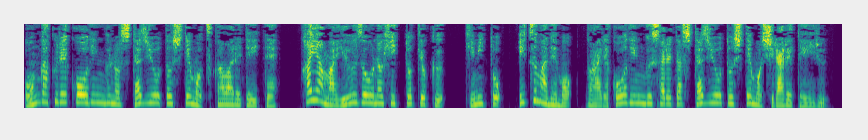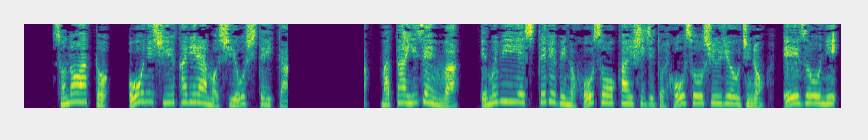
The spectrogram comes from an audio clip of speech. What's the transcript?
音楽レコーディングのスタジオとしても使われていて、加山雄三のヒット曲、君といつまでもがレコーディングされたスタジオとしても知られている。その後、大西ゆかりらも使用していた。また以前は MBS テレビの放送開始時と放送終了時の映像に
